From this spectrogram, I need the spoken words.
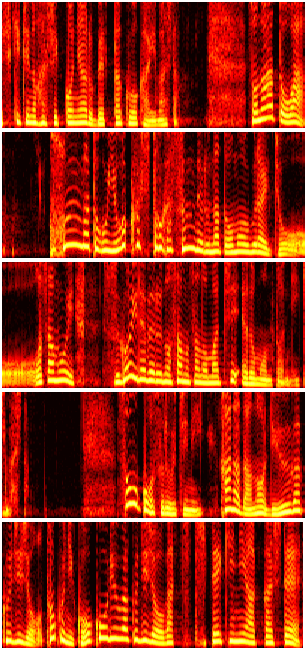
敷地の端っこにある別宅を借りました。その後は、こんなとこよく人が住んでるなと思うぐらい超寒い、すごいレベルの寒さの町エドモントンに行きました。そうこうするうちにカナダの留学事情、特に高校留学事情が危機的に悪化して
